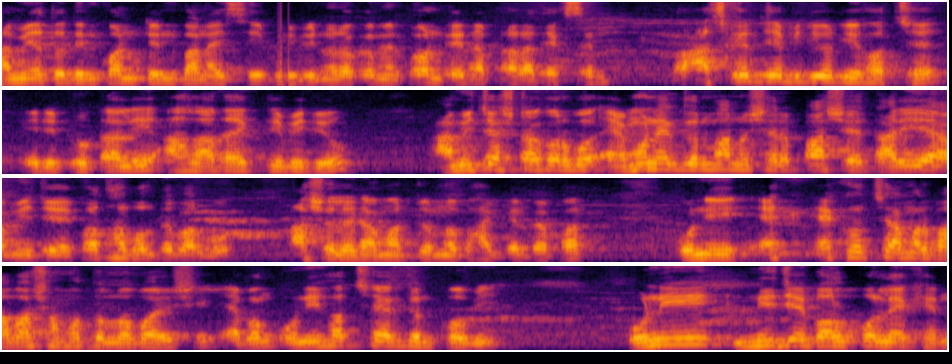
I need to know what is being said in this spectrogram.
আমি এতদিন কন্টেন্ট বানাইছি, বিভিন্ন রকমের কন্টেন্ট আপনারা দেখছেন। তো আজকের যে ভিডিওটি হচ্ছে, এটি টোটালি আলাদা একটি ভিডিও। আমি চেষ্টা করব এমন একজন মানুষের পাশে দাঁড়িয়ে আমি যে কথা বলতে পারব, আসলে এটা আমার জন্য ভাগ্যের ব্যাপার। উনি এক এক হচ্ছে আমার বাবা সমতুল্য বয়সী এবং উনি হচ্ছে একজন কবি। উনি নিজে গল্প লেখেন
